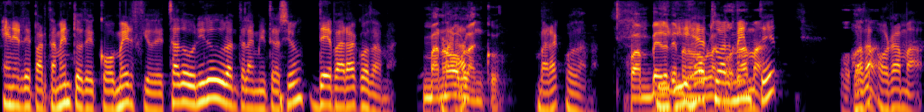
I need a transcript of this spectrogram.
en el Departamento de Comercio de Estados Unidos durante la administración de Barack Obama. Manolo Barack- Blanco. Barack Obama. Juan Y Verde, dirige Manolo Blanco. Obama. Orama.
